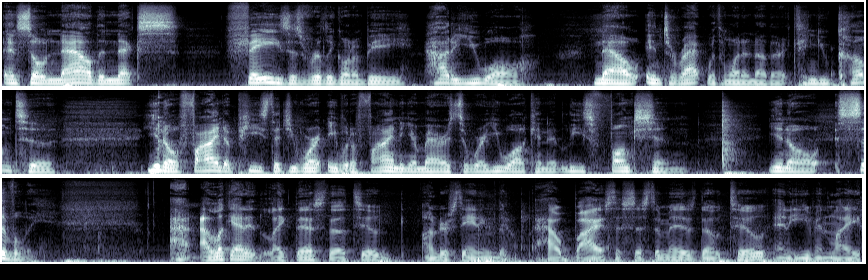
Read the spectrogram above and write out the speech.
And so now the next phase is really going to be how do you all now interact with one another? Can you come to, you know, find a piece that you weren't able to find in your marriage to where you all can at least function, you know, civilly? I, I look at it like this though too, understanding the how biased the system is though too, and even like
